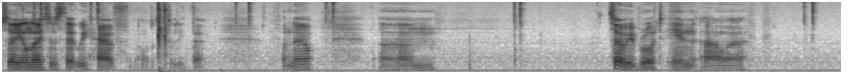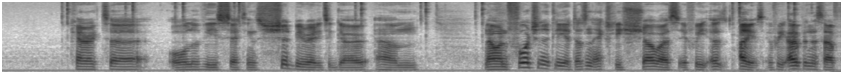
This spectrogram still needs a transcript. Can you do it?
so you'll notice that we have, I'll just delete that for now. Um, so we brought in our character, all of these settings should be ready to go. Um, now, unfortunately, it doesn't actually show us if we, uh, oh yes, if we open this up,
